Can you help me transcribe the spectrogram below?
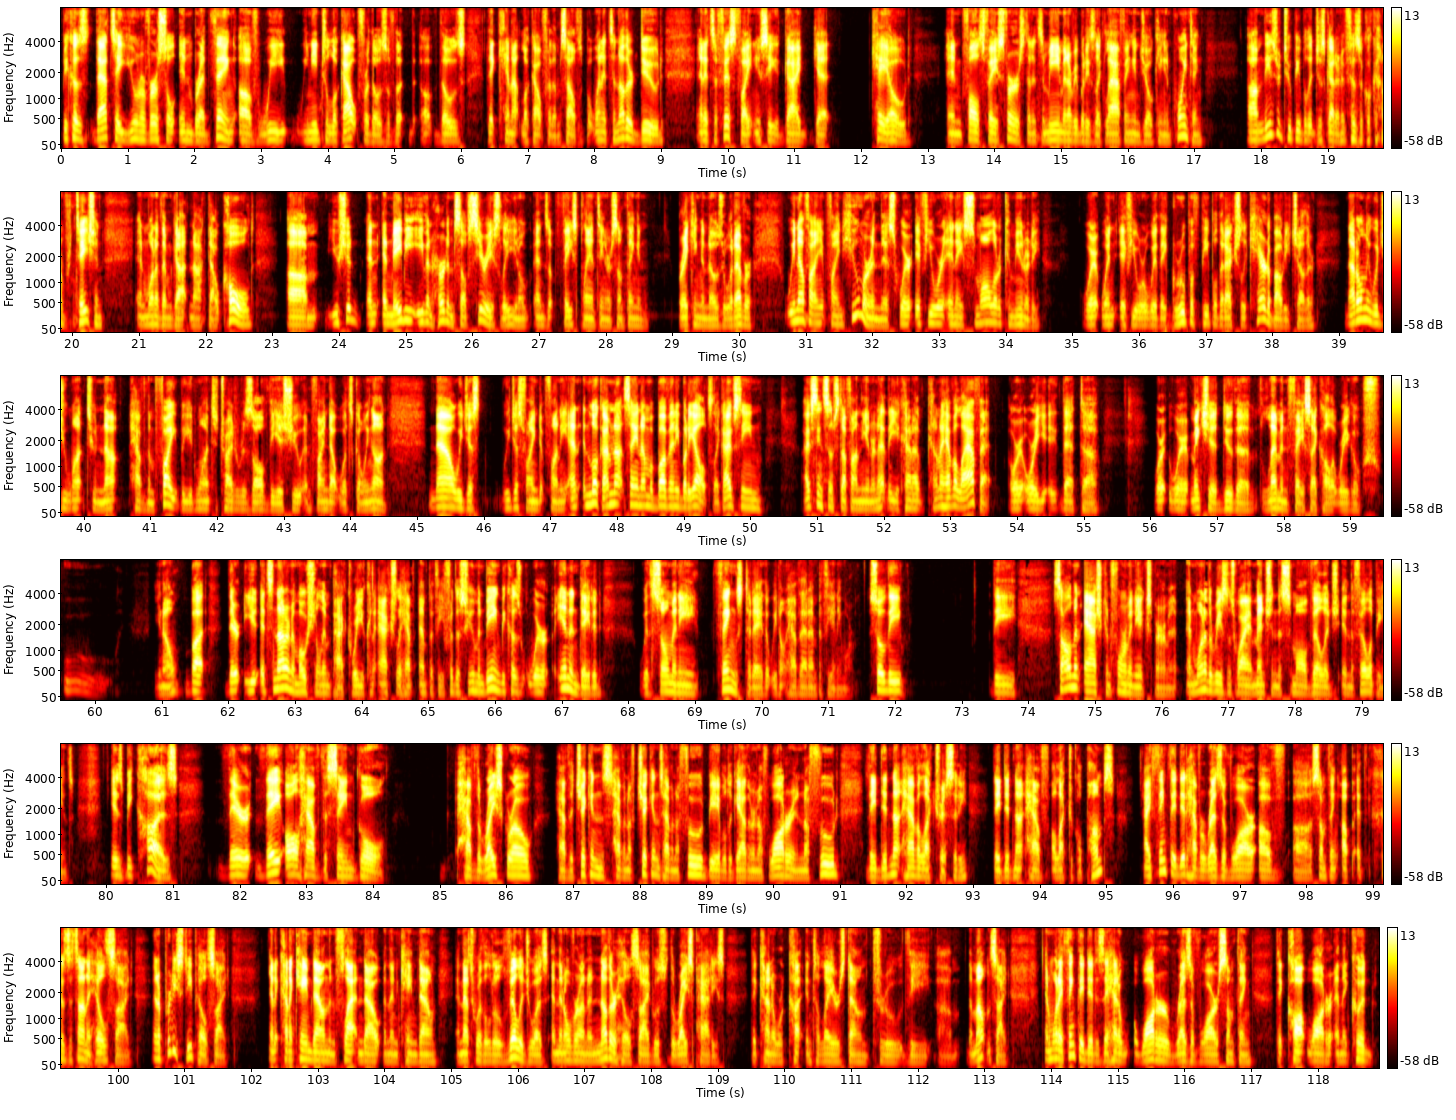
because that's a universal inbred thing of we we need to look out for those of the of those that cannot look out for themselves. But when it's another dude and it's a fist fight and you see a guy get KO'd and falls face first and it's a meme and everybody's like laughing and joking and pointing. Um, these are two people that just got in a physical confrontation and one of them got knocked out cold. Um, you should and and maybe even hurt himself seriously, you know, ends up face planting or something and breaking a nose or whatever. We now find find humor in this, where if you were in a smaller community, where when if you were with a group of people that actually cared about each other, not only would you want to not have them fight, but you'd want to try to resolve the issue and find out what's going on. Now we just we just find it funny. And and look, I'm not saying I'm above anybody else. Like I've seen I've seen some stuff on the internet that you kind of kind of have a laugh at, or or you, that. Uh, where where it makes you do the lemon face I call it where you go ooh you know? But there you, it's not an emotional impact where you can actually have empathy for this human being because we're inundated with so many things today that we don't have that empathy anymore. So the the Solomon Asch conformity experiment and one of the reasons why I mentioned this small village in the Philippines is because they they all have the same goal have the rice grow, have the chickens, have enough chickens, have enough food, be able to gather enough water and enough food. They did not have electricity. They did not have electrical pumps. I think they did have a reservoir of uh, something up because it's on a hillside and a pretty steep hillside. And it kind of came down, then flattened out, and then came down. And that's where the little village was. And then over on another hillside was the rice paddies that kind of were cut into layers down through the um, the mountainside. And what I think they did is they had a, a water reservoir, or something that caught water, and they could,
